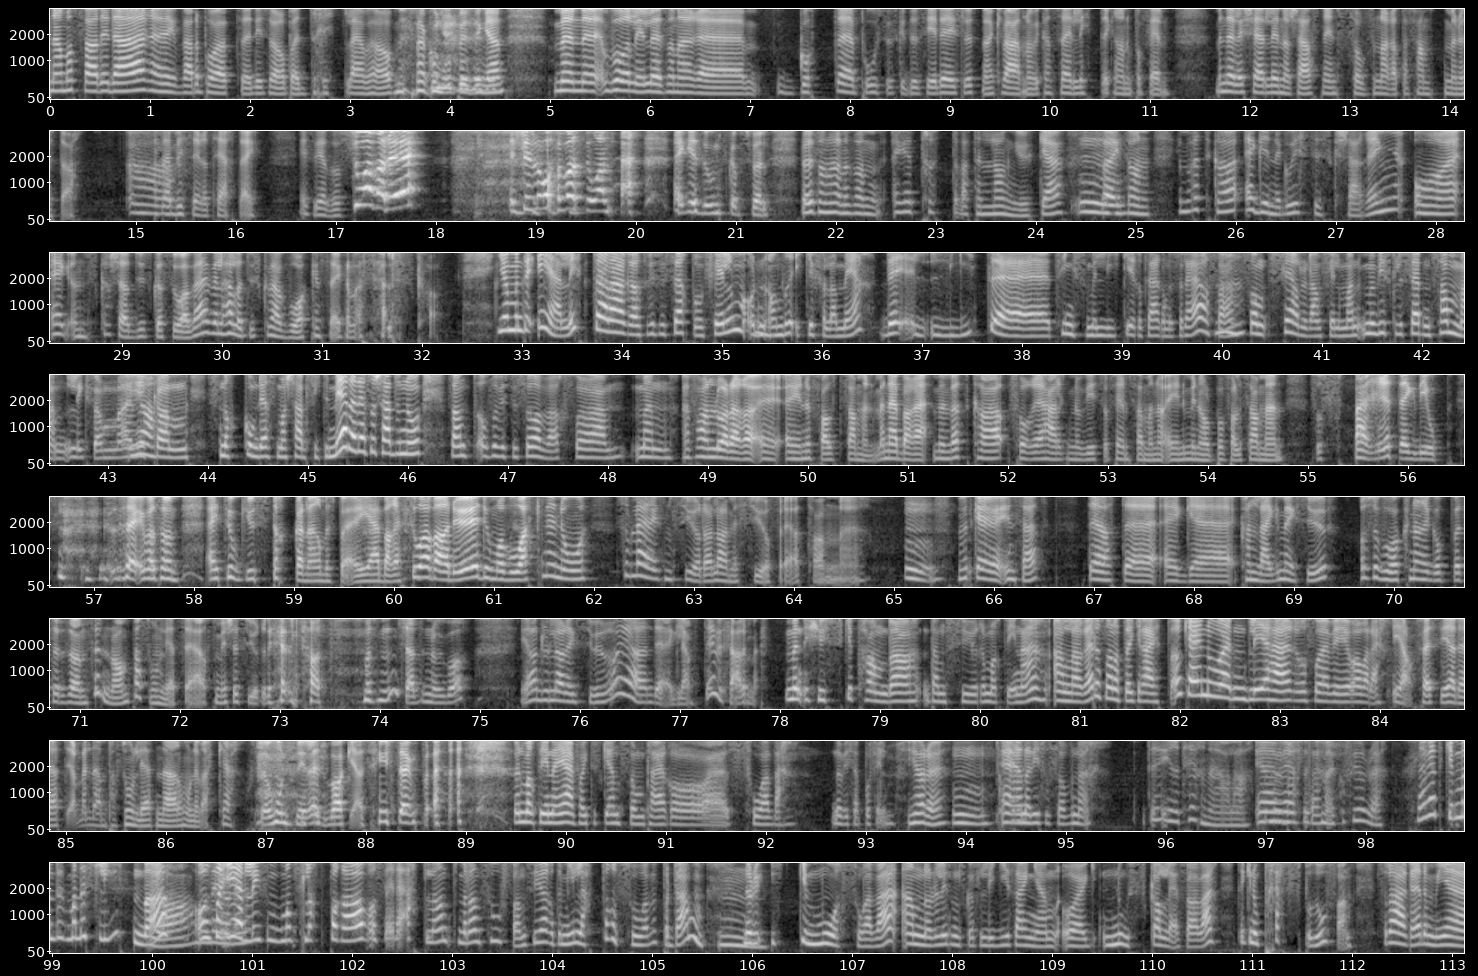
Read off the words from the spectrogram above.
nærmer oss ferdig der. Jeg vedder på at de som hører på, er drittlei av å høre på meg snakke om oppussingen. Men uh, vår lille sånn her uh, godtepose, skulle til si, det er i slutten av kvelden, og vi kan se litt grann på film. Men det er litt kjedelig når kjæresten din sovner etter 15 minutter. Uh. Altså, jeg blir så irritert, jeg. Jeg sier sånn Sover du?! Det er ikke lov å sove! Jeg er så ondskapsfull. Er sånn, han er sånn, jeg er trøtt, det har vært en lang uke. Så er jeg sånn Ja, men vet du hva, jeg er en egoistisk kjerring, og jeg ønsker ikke at du skal sove. Jeg vil heller at du skal være våken, så jeg kan være selskap. Ja, men det er litt det der at hvis du ser på en film, og den andre ikke følger med Det er lite ting som er like irriterende som det, altså. Sånn, ser du den filmen, men vi skulle se den sammen, liksom. Vi Ja. kan snakke om det som har skjedd. Fikk du med deg det som skjedde nå? Sant? Og så hvis du sover, så Men Ja, For han lå der og øynene falt sammen. Men jeg bare Men vet du hva, forrige helg når vi så film sammen, og øynene mine holdt på å falle sammen, så sperret jeg de opp. så jeg var sånn Jeg tok jo stakka nærmest på øyet. Jeg bare 'Sover du? Du må våkne nå.' Så ble jeg liksom sur. Da la jeg meg sur fordi at han eh, mm. Men vet du hva jeg har innsett? Det er at eh, jeg eh, kan legge meg sur, og så våkner jeg opp, og så er det sånn Så er det en annen personlighet som er her, som ikke er sur i det hele tatt. Men sånn skjedde det noe i går. Ja, du la deg sure, og ja, det har jeg glemt. Det er vi ferdig med. Men husket han da den sure Martine, eller er det sånn at det er greit? OK, nå er den blide her, og så er vi over det. Ja, for jeg sier det at ja, men den personligheten der, hun er vekke. Så hun sniller tilbake. Så ikke tenk på det. Men Martine, jeg er faktisk en som pleier å eh, sove når vi ser på film. Gjør du? Mm. Jeg er en av de som sovner. Det er irriterende? Ja, det må jeg du bare slutte med. Hvorfor gjør du det? Jeg vet ikke, men man er sliten da. Ja, og så er det. det liksom, man slapper av, og så er det et eller annet med den sofaen som gjør at det er mye lettere å sove på den. Mm. Når du ikke må sove, enn når du liksom skal ligge i sengen og 'nå skal jeg sove'. Det er ikke noe press på sofaen, så der er det mye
